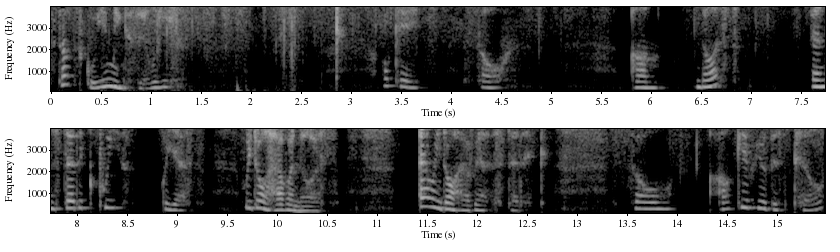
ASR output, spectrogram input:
Stop screaming, silly. Okay, so, um, nurse? Anesthetic, please? Oh, yes, we don't have a nurse. And we don't have anesthetic. So, I'll give you this pill.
